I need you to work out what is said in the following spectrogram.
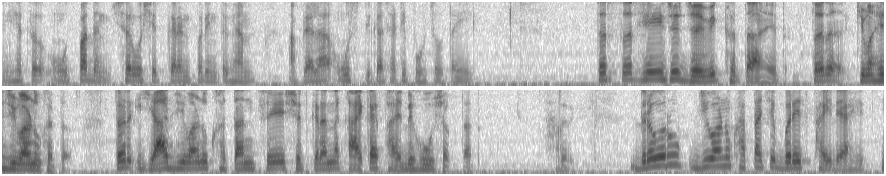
ह्याचं उत्पादन सर्व शेतकऱ्यांपर्यंत व्हॅम आपल्याला ऊस पिकासाठी पोहोचवता येईल. तर सर हे जे जैविक खतं आहेत तर किंवा हे जीवाणू खतं तर या जीवाणू खतांचे शेतकऱ्यांना काय काय फायदे होऊ शकतात? द्रवरूप जीवाणू खताचे बरेच फायदे आहेत.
